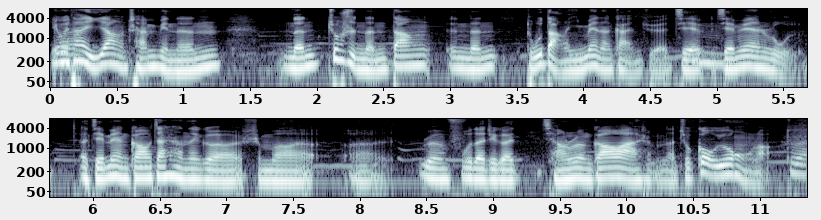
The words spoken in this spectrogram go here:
因为它一样产品能能就是能当能独挡一面的感觉，洁洁面乳呃洁面膏加上那个什么呃润肤的这个强润膏啊什么的就够用了。对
